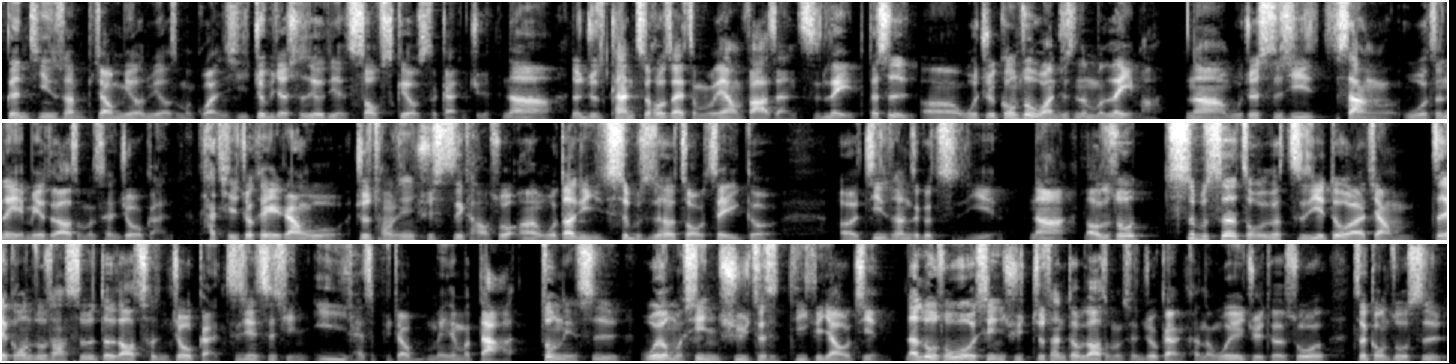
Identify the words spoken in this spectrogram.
跟精算比较没有没有什么关系，就比较是有点 soft skills 的感觉。那那就是看之后再怎么样发展之类的。但是呃，我觉得工作完就是那么累嘛。那我觉得实习上我真的也没有得到什么成就感。它其实就可以让我就重新去思考说，嗯，我到底适不适合走这一个。呃，精算这个职业，那老实说，适不适合走这个职业，对我来讲，在工作上是不是得到成就感这件事情，意义还是比较没那么大。重点是我有没有兴趣，这是第一个要件。那如果说我有兴趣，就算得不到什么成就感，可能我也觉得说这工作是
